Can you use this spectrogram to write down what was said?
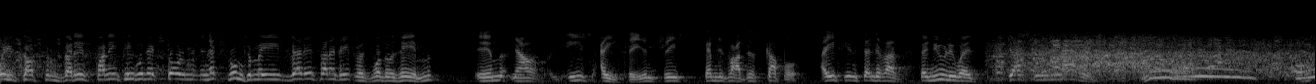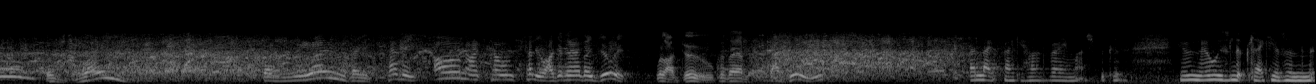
We've got some very funny people next door, in the next room to me, very funny people. Well, there was him. him, now, he's 80 and she's 75, this couple. 80 and 75. They're newlyweds, just married. the way, the way they carry on, I can't tell you. I don't know how they do it. Well, I do, because they have, I do. I like Frankie Howerd very much because he always looked like he was on,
